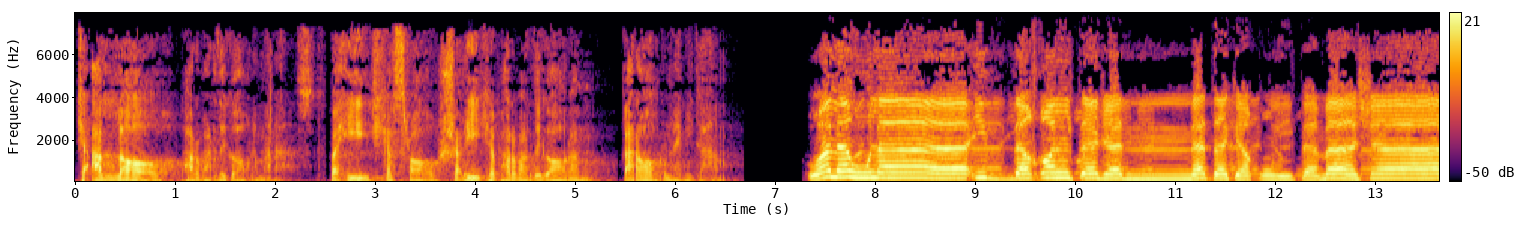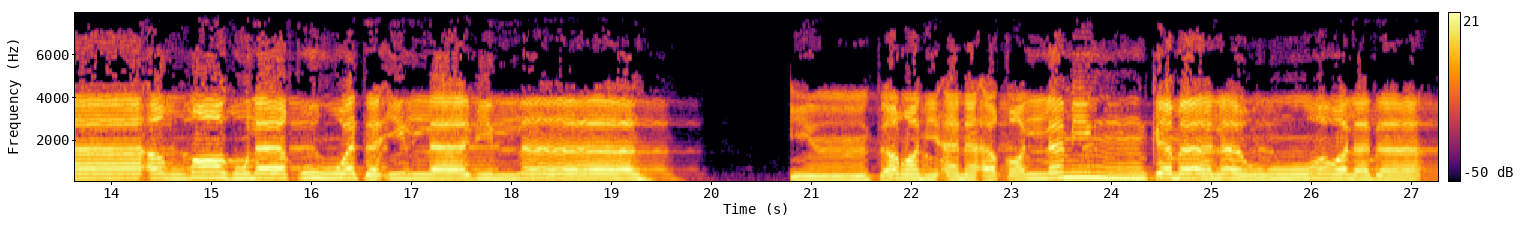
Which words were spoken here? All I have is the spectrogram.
که الله پروردگار من است و هیچ کس را شریک پروردگارم قرار نمی‌دهم. ولولا إذ دخلت جنتك قلت ما شاء الله لا قوة إلا بالله. إن ترني أنا أقل منك مالا وولدا.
